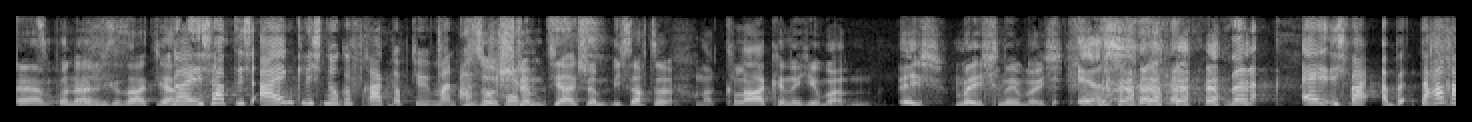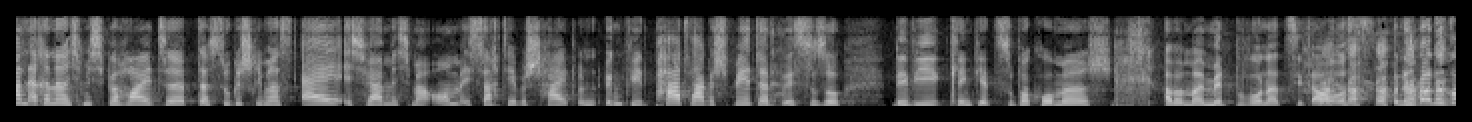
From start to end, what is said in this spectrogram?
Ähm, und dann habe ich nice. gesagt, ja. Nein, ich habe dich eigentlich nur gefragt, ob du jemanden Ach so, kennst. stimmt, ja, stimmt. Ich sagte, na klar kenne ich jemanden. Ich, mich nämlich. Dann, ey, ich war, aber daran erinnere ich mich für heute, dass du geschrieben hast, ey, ich höre mich mal um, ich sag dir Bescheid. Und irgendwie ein paar Tage später bist du so, Bibi, klingt jetzt super komisch, aber mein Mitbewohner zieht aus. Und ich war dann so,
